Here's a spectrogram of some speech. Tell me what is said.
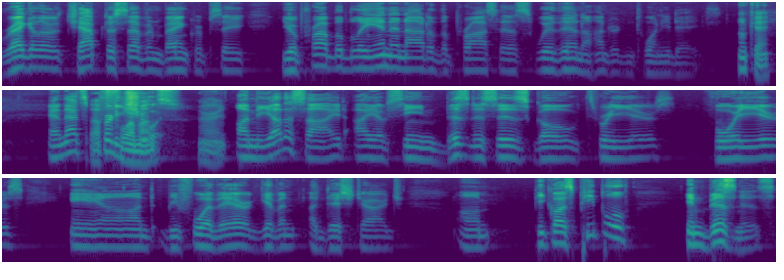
regular Chapter 7 bankruptcy, you're probably in and out of the process within 120 days. Okay. And that's About pretty four short. months. All right. On the other side, I have seen businesses go three years, four years, and before they're given a discharge. Um, because people in business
